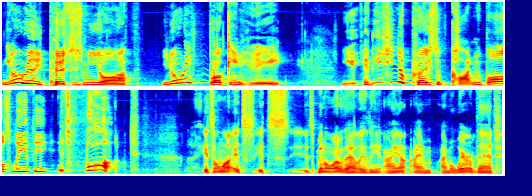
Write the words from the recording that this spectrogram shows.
You know what really pisses me off? You know what I fucking hate? You, have you seen the price of cotton balls lately? It's fucked it's a lot. It's it's it's been a lot of that lately. I I'm I'm aware of that.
